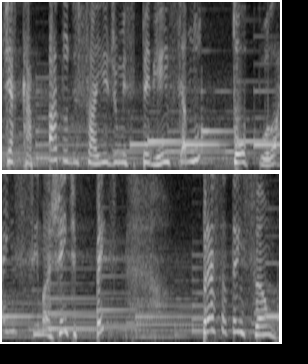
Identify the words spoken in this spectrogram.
tinha acabado de sair de uma experiência no topo, lá em cima. Gente, pensa, presta atenção.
